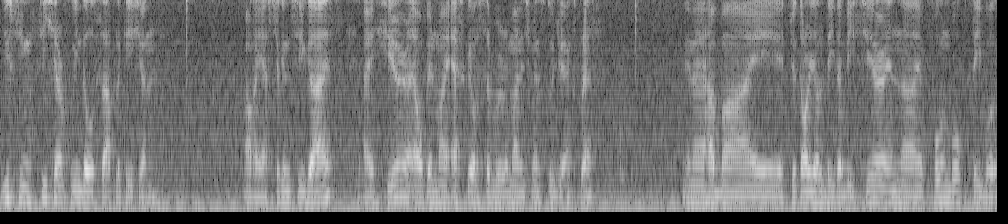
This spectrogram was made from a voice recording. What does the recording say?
using C Sharp Windows application. Okay, as you can see guys, I here I open my SQL Server Management Studio Express and I have my tutorial database here in my phone book table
